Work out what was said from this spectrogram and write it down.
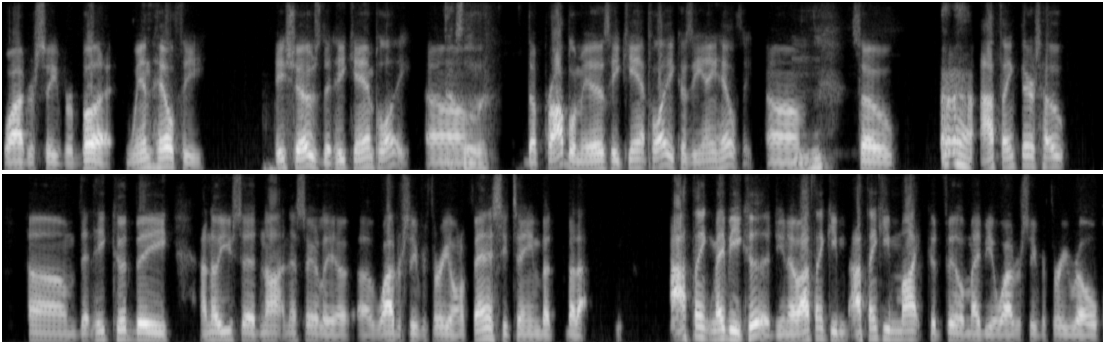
wide receiver, but when healthy, he shows that he can play. Um, Absolutely. The problem is he can't play because he ain't healthy. Um, Mhm. So I think there's hope um, that he could be. I know you said not necessarily a, a wide receiver three on a fantasy team, but but I, think maybe he could. You know, I think he I think he might could fill maybe a wide receiver three role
